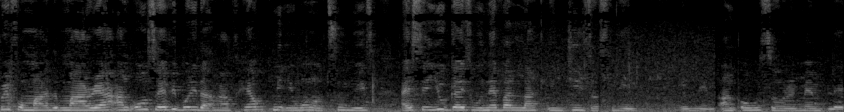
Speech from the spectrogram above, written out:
pray for Maria and also everybody that have helped me in one or two ways. I say you guys will never lack in Jesus' name. Amen. And also remember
